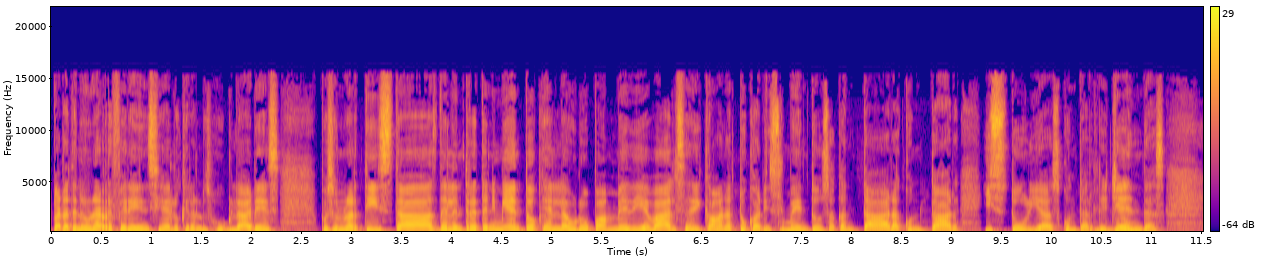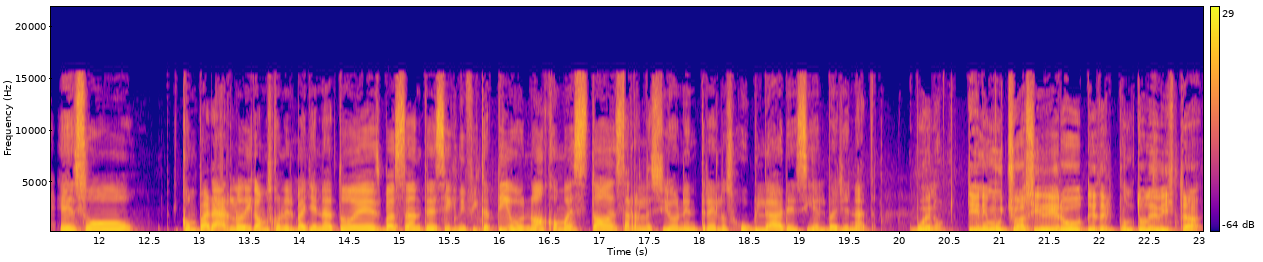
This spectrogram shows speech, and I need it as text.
para tener una referencia de lo que eran los juglares, pues son artistas del entretenimiento que en la Europa medieval se dedicaban a tocar instrumentos, a cantar, a contar historias, contar leyendas. Eso compararlo, digamos, con el vallenato es bastante significativo, ¿no? ¿Cómo es toda esta relación entre los juglares y el vallenato? Bueno, tiene mucho asidero desde el punto de vista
